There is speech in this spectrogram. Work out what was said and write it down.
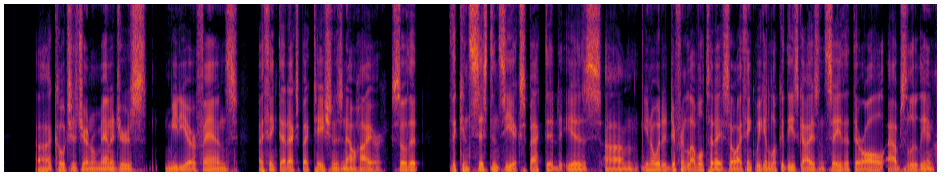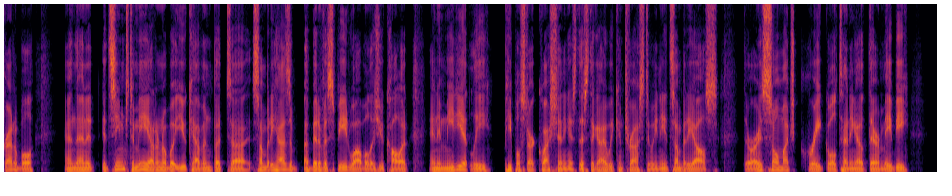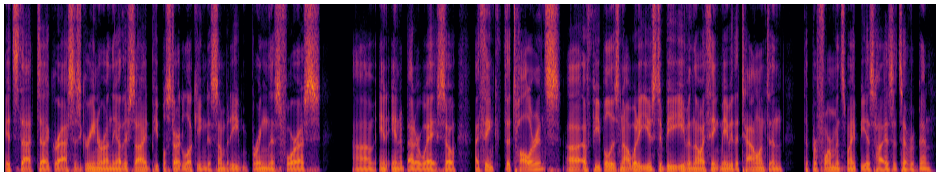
uh, coaches, general managers, media, or fans, I think that expectation is now higher, so that the consistency expected is, um, you know, at a different level today. So I think we can look at these guys and say that they're all absolutely incredible. And then it, it seems to me, I don't know about you, Kevin, but uh, somebody has a, a bit of a speed wobble, as you call it, and immediately people start questioning is this the guy we can trust? Do we need somebody else? There is so much great goaltending out there. Maybe it's that uh, grass is greener on the other side. People start looking to somebody bring this for us um, in in a better way. So I think the tolerance uh, of people is not what it used to be. Even though I think maybe the talent and the performance might be as high as it's ever been.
